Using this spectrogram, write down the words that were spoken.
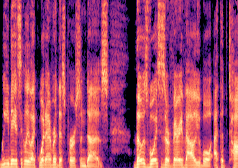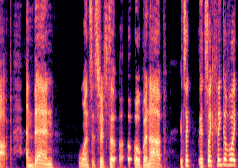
we basically like whatever this person does. Those voices are very valuable at the top, and then once it starts to uh, open up, it's like it's like think of like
